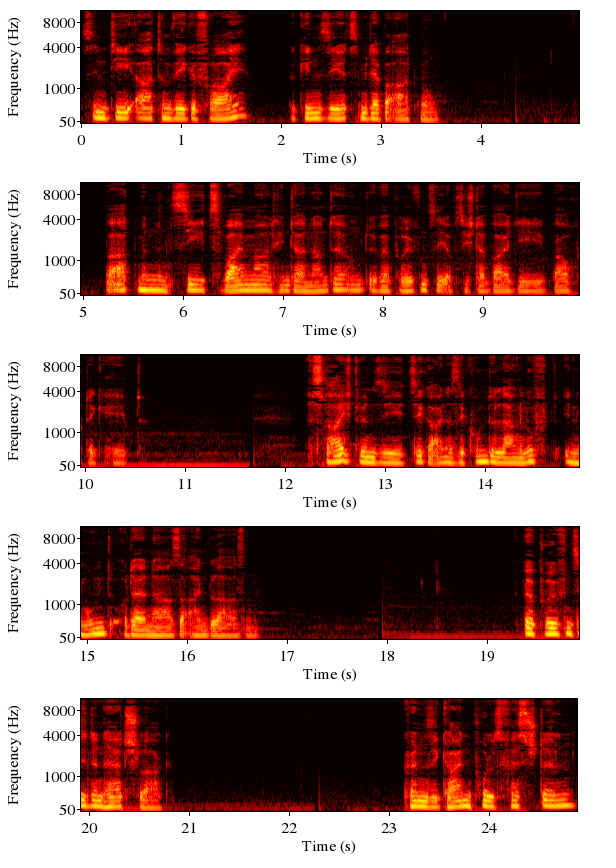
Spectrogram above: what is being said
Sind die Atemwege frei, beginnen Sie jetzt mit der Beatmung. Beatmen Sie zweimal hintereinander und überprüfen Sie, ob sich dabei die Bauchdecke hebt. Es reicht, wenn Sie circa eine Sekunde lang Luft in Mund oder Nase einblasen. Überprüfen Sie den Herzschlag. Können Sie keinen Puls feststellen,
